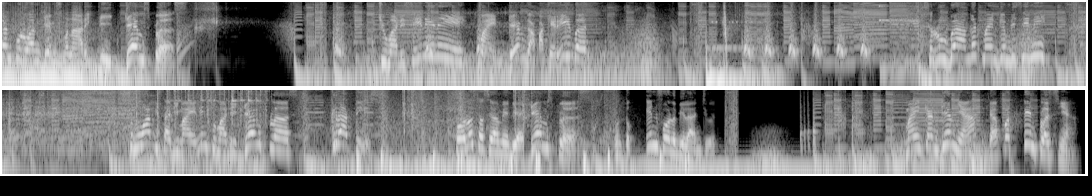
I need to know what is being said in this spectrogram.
Temukan puluhan games menarik di Games Plus. Cuma di sini nih, main game nggak pakai ribet. Seru banget main game di sini. Semua bisa dimainin cuma di Games Plus. Gratis. Follow sosial media Games Plus untuk info lebih lanjut. Mainkan gamenya, dapetin plusnya.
